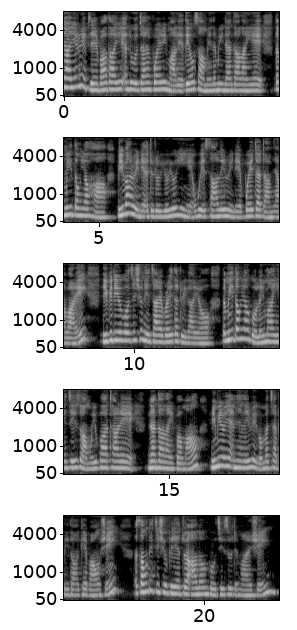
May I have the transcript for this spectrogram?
ညာရေးတွေအပြင်ဘာသာရေးအလူအတန်းပွဲတွေမှာလည်းတရုတ်ဆောင်မင်းသမီးနန္ဒာလိုင်ရဲ့သမီး၃ယောက်ဟာမိဘတွေနဲ့အတူတူရိုးရိုးရင်ရင်အဝတ်အစားလေးတွေနဲ့ပွဲတက်တာများပါတယ်။ဒီဗီဒီယိုကိုကြည့်ရှုနေကြတဲ့ပရိသတ်တွေကရောသမီး၃ယောက်ကိုလိမ္မာရင်ကျေးစွာမွေးဖွားထားတဲ့နန္ဒာလိုင်ပေါ်မှာမိမိတို့ရဲ့အမြင်လေးတွေကိုမှတ်ချက်ပေးသွားခဲ့ပါအောင်ရှင်။အဆုံးထိကြည့်ရှုပေးတဲ့အတွက်အားလုံးကိုကျေးဇူးတင်ပါတယ်ရှင်။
